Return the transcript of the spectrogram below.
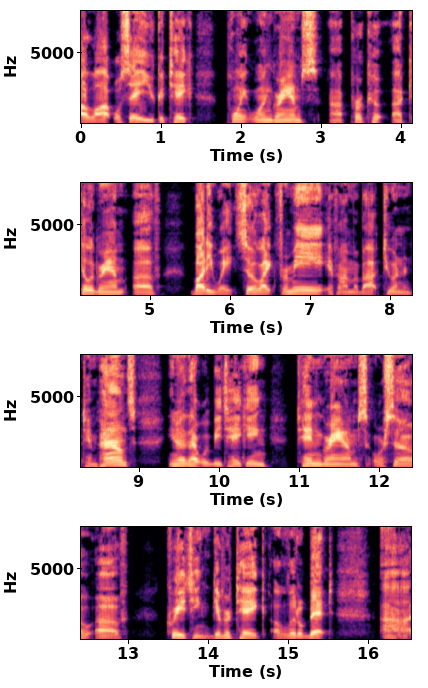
a lot. We'll say you could take 0.1 grams uh, per uh, kilogram of body weight. So, like for me, if I'm about 210 pounds, you know, that would be taking 10 grams or so of creatine, give or take a little bit. Uh,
